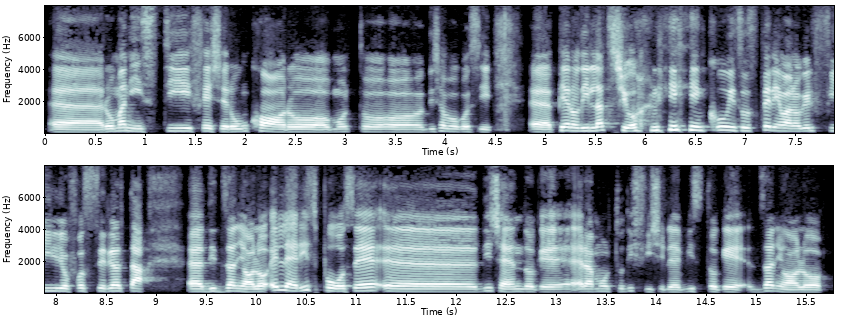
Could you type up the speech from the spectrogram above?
eh, romanisti fecero un coro molto, diciamo così, eh, pieno di illazioni in cui sostenevano che il figlio fosse in realtà eh, di Zagnolo e lei rispose eh, dicendo che era molto difficile visto che Zagnolo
